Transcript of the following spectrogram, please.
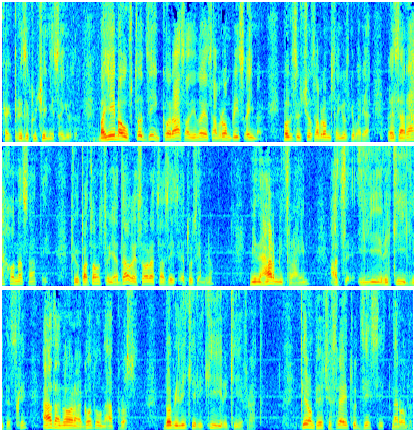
как при заключении союза. Боеймау в тот день Корас одиной с Авром Брис Реймер. Бог заключил с Авром союз, говоря, Лезарахо насаты. Твою потомство я дал Эсора эту землю, Минхар Митраим, от реки египетской, Ада Нора Году на Прос, до великой реки и реки Ефрат. Первым перечисляет тут 10 народов.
